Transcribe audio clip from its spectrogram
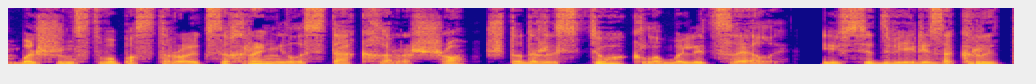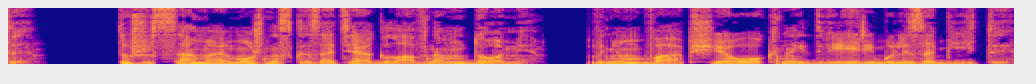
большинство построек сохранилось так хорошо, что даже стекла были целы, и все двери закрыты. То же самое можно сказать и о главном доме. В нем вообще окна и двери были забиты.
